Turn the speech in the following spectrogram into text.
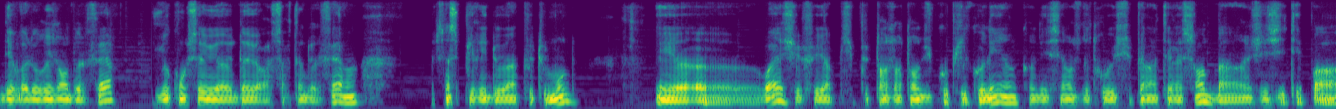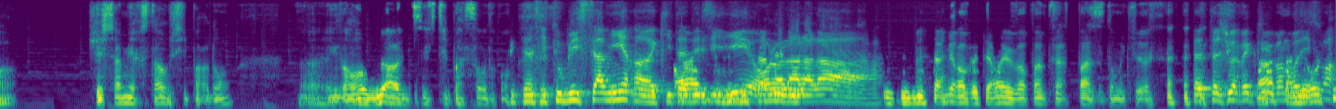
dévalorisant de le faire. Je conseille euh, d'ailleurs à certains de le faire, hein, s'inspirer de un peu tout le monde. Et euh, ouais, j'ai fait un petit peu de temps en temps du copier-coller. Hein, quand des séances de trouver super intéressantes, ben j'hésitais pas. J'ai Samir Sta aussi, pardon, euh, il va m'en vouloir si je dis pas son nom. Putain, si tu oublies Samir euh, qui t'a ah, désigné, oh là là là là. Samir en vétéran, il va pas me faire de passe. Donc, euh... T'as joué avec lui ah, vendredi soir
